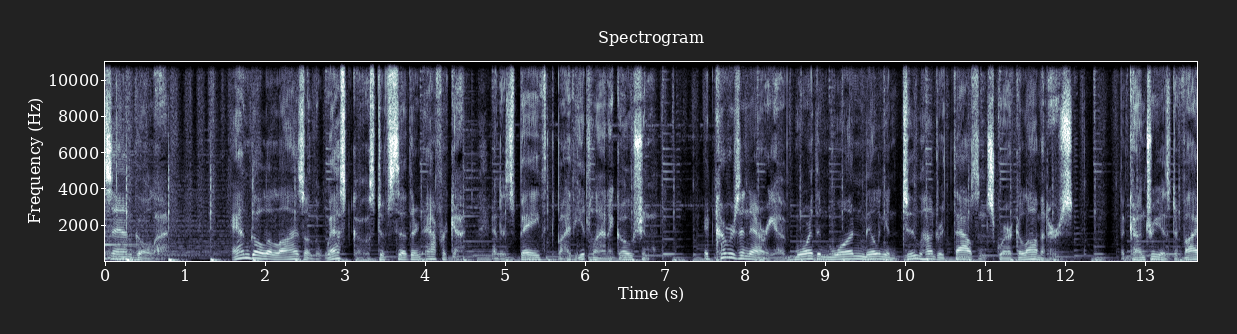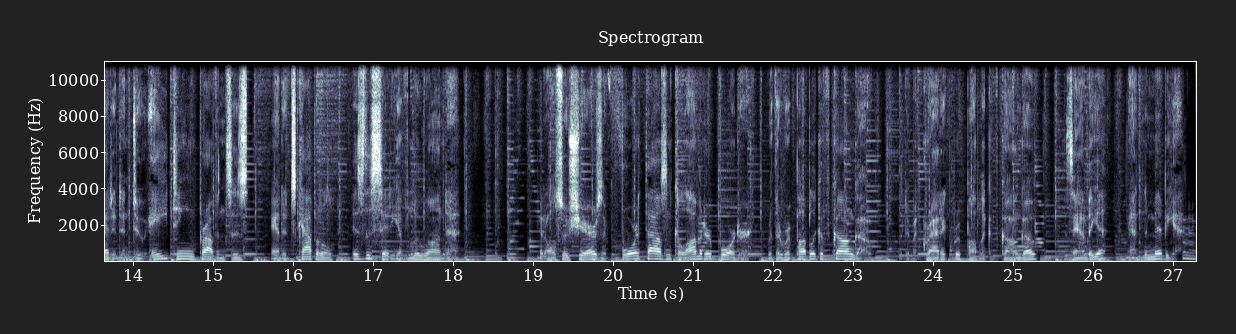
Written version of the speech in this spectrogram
is Angola? Angola lies on the west coast of southern Africa and is bathed by the Atlantic Ocean. It covers an area of more than 1,200,000 square kilometers. The country is divided into 18 provinces and its capital is the city of Luanda. It also shares a 4,000 kilometer border with the Republic of Congo, the Democratic Republic of Congo, Zambia, and Namibia.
